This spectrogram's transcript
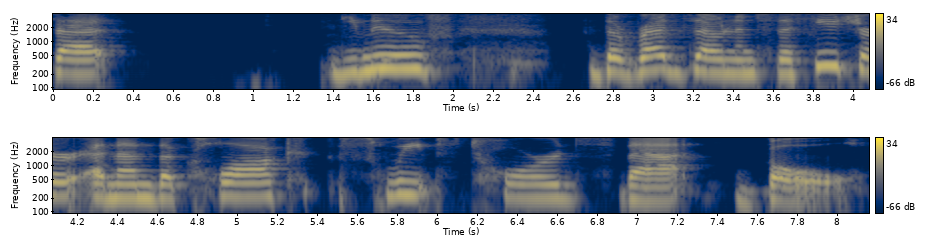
that you move the red zone into the future and then the clock sweeps towards that goal.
